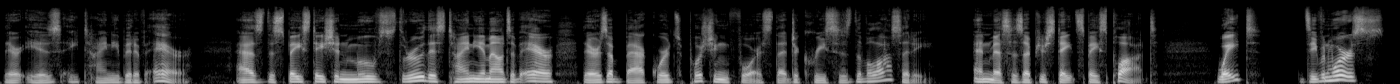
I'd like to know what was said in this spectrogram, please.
there is a tiny bit of air. As the space station moves through this tiny amount of air, there's a backwards pushing force that decreases the velocity and messes up your state space plot. Wait, it's even worse.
